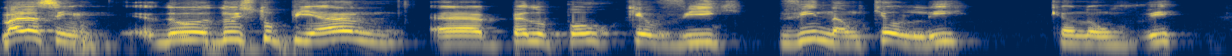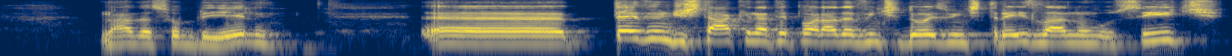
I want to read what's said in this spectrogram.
Mas assim, do, do Stupian, uh, pelo pouco que eu vi, vi não, que eu li, que eu não vi nada sobre ele, uh, teve um destaque na temporada 22-23 lá no Hull City,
